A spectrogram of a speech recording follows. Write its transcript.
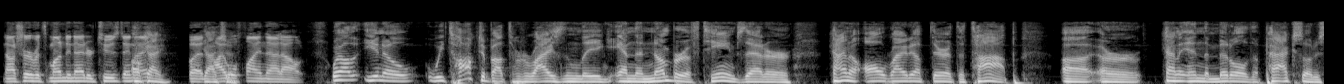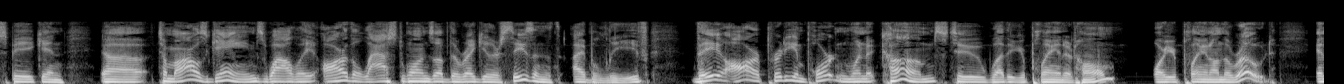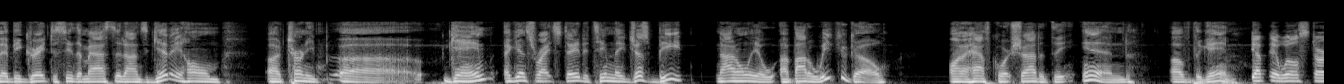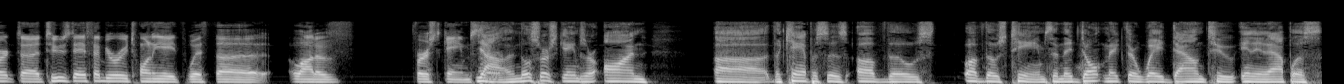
Not sure if it's Monday night or Tuesday night, Okay, but gotcha. I will find that out. Well, you know, we talked about the Horizon League and the number of teams that are kind of all right up there at the top, uh, or kind of in the middle of the pack, so to speak. And uh, tomorrow's games, while they are the last ones of the regular season, I believe, they are pretty important when it comes to whether you're playing at home or you're playing on the road. And it'd be great to see the Mastodons get a home uh, tourney uh, game against Wright State, a team they just beat not only a, about a week ago on a half court shot at the end of the game. Yep, it will start uh, Tuesday, February 28th, with uh, a lot of first games. Yeah, and those first games are on uh, the campuses of those of those teams, and they don't make their way down to Indianapolis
